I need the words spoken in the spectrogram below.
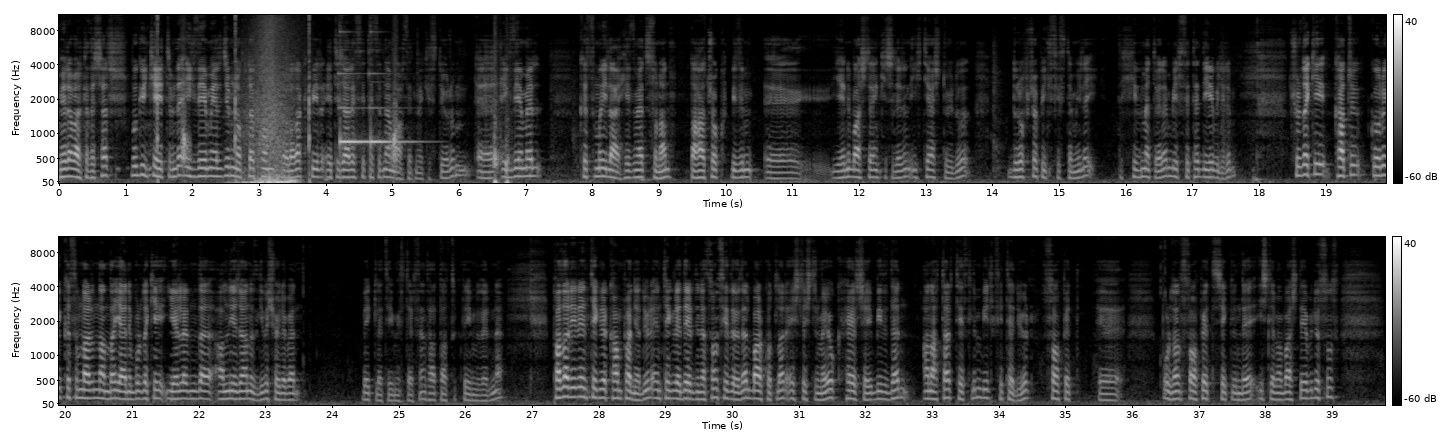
Merhaba arkadaşlar. Bugünkü eğitimde xmlcim.com olarak bir e-ticaret sitesinden bahsetmek istiyorum. Ee, XML kısmıyla hizmet sunan, daha çok bizim e, yeni başlayan kişilerin ihtiyaç duyduğu dropshipping sistemiyle hizmet veren bir site diyebilirim. Şuradaki kategori kısımlarından da yani buradaki yerlerinde anlayacağınız gibi şöyle ben bekleteyim isterseniz hatta tıklayayım üzerine. Pazar yeri entegre kampanya diyor. Entegre derdine son size özel barkodlar, eşleştirme yok. Her şey bizden anahtar teslim bir site diyor. Sohbet e, buradan sohbet şeklinde işleme başlayabiliyorsunuz.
